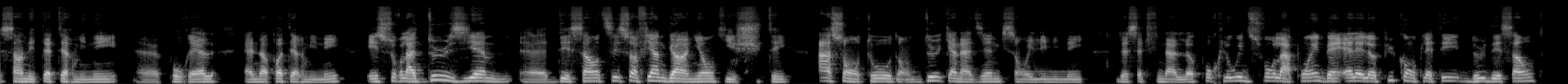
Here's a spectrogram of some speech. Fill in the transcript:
c'en était terminé euh, pour elle. Elle n'a pas terminé. Et sur la deuxième descente, c'est Sofiane Gagnon qui est chutée à son tour. Donc, deux Canadiennes qui sont éliminées de cette finale-là. Pour Chloé Dufour-Lapointe, ben, elle, elle a pu compléter deux descentes,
